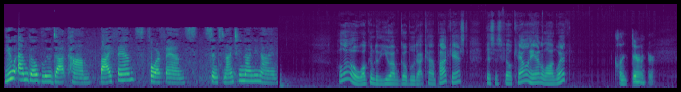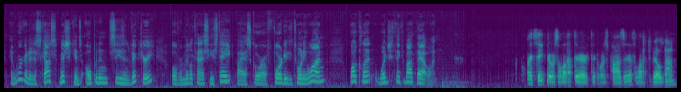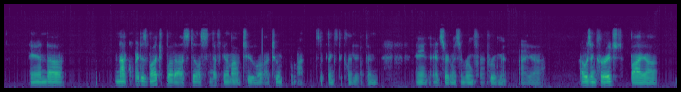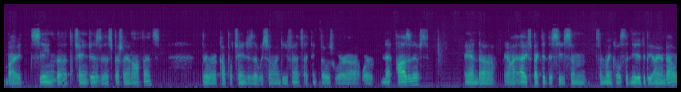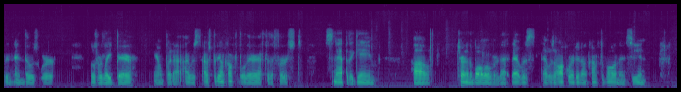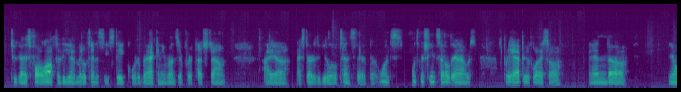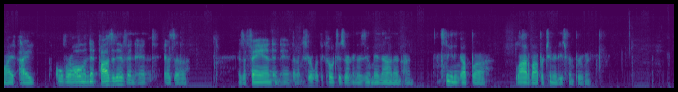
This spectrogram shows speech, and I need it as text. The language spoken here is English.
UMGoBlue.com. By fans, for fans. Since 1999. Hello, welcome to the UMGoBlue.com podcast. This is Phil Callahan along with Clint Derringer. And we're going to discuss Michigan's opening season victory over Middle Tennessee State by a score of 40 to 21. Well, Clint, what'd you think about that one? I think there was a lot there that was positive, a lot to build on, and uh, not quite as much, but uh, still a significant amount to uh, to improve on. Some things to clean up, and and and certainly some room for improvement. I uh, I was encouraged by uh, by seeing the, the changes, especially on offense. There were a couple changes that we saw on defense. I think those were uh, were net positives, and uh, you know I, I expected to see some some wrinkles that needed to be ironed out, and, and those were those were laid bare. You know, but uh, I was I was pretty uncomfortable there after the first snap of the game, uh, turning the ball over. That that was that was awkward and uncomfortable, and then seeing two guys fall off of the uh, Middle Tennessee State quarterback, and he runs in for a touchdown. I uh, I started to get a little tense there, but once once Michigan settled in, I was was pretty happy with what I saw, and uh, you know I, I overall a net positive, and and as a as a fan, and and I'm sure what the coaches are going to zoom in on and on cleaning up uh, a lot of opportunities for improvement.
